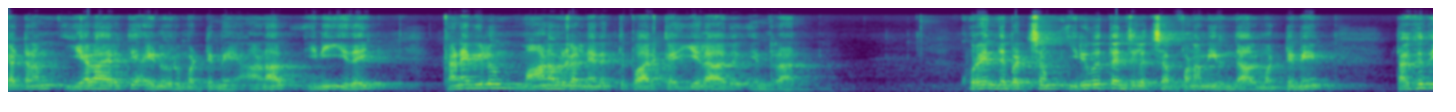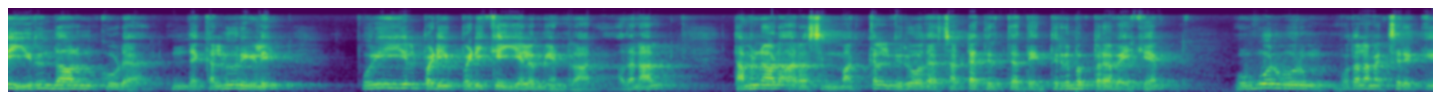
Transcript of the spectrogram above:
கட்டணம் ஏழாயிரத்தி ஐநூறு மட்டுமே. ஆனால் இனி இதை கனவிலும் மாணவர்கள் நினைத்து பார்க்க இயலாது என்றார். குறைந்தபட்சம் இருபத்தஞ்சு லட்சம் பணம் இருந்தால் மட்டுமே தகுதி இருந்தாலும் கூட இந்த கல்லூரிகளில் பொறியியல் படி படிக்க இயலும் என்றார். அதனால் தமிழ்நாடு அரசின் மக்கள் விரோத சட்ட திருத்தத்தை திரும்பப் பெற வைக்க ஒவ்வொருவரும் முதலமைச்சருக்கு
